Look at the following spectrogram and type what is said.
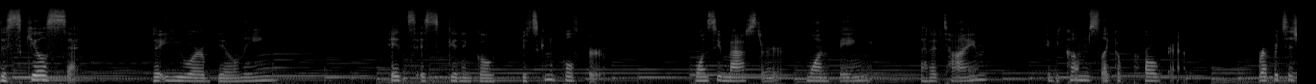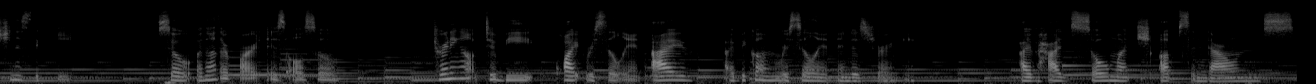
the skill set that you are building it's it's gonna go it's gonna pull through once you master one thing at a time it becomes like a program repetition is the key so another part is also turning out to be quite resilient i've i've become resilient in this journey i've had so much ups and downs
